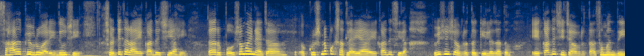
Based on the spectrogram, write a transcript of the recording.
सहा फेब्रुवारी दिवशी षटितला एकादशी आहे. तर पौष महिन्याच्या कृष्ण पक्षातल्या या एकादशीला विशेष व्रत केलं जातं. एकादशीच्या व्रतासंबंधी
